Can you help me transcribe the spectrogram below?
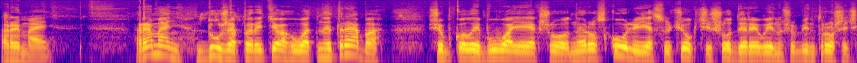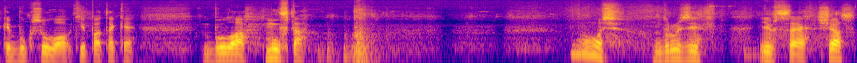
ремень. Ремень дуже перетягувати не треба, щоб коли буває, якщо не розколює сучок чи що деревину, щоб він трошечки буксував. Типа таке була муфта. Ну ось, друзі, і все. Зараз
